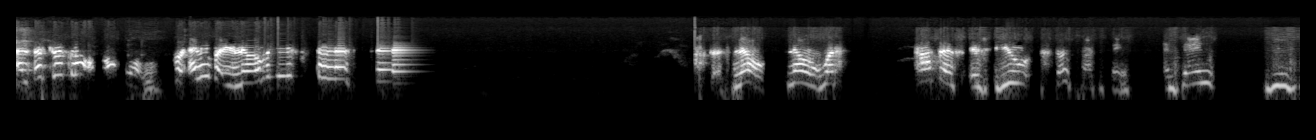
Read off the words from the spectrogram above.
and that's just not possible for anybody. Nobody's going to say, no, no, what happens is you start practicing and then you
